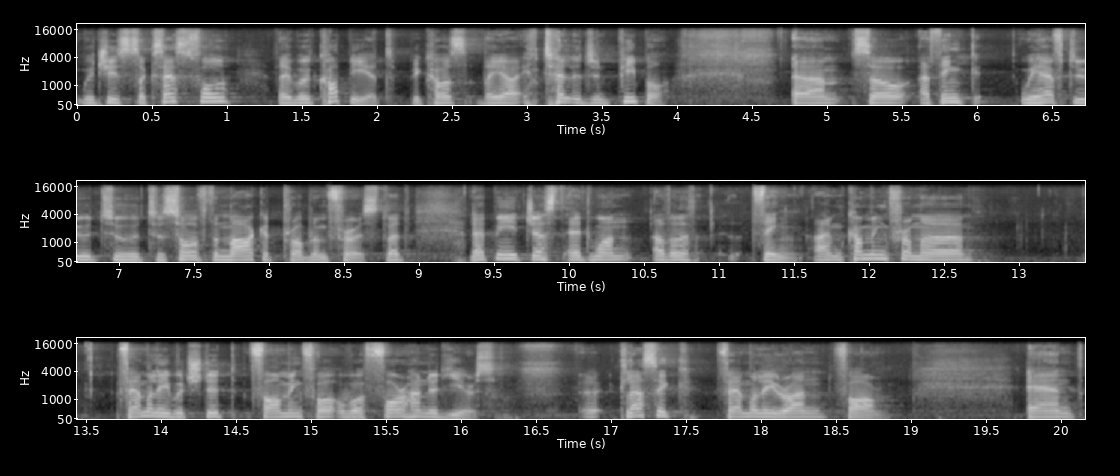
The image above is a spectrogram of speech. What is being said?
which is successful, they will copy it because they are intelligent people. Um, so I think we have to, to, to solve the market problem first. But let me just add one other thing. I'm coming from a family which did farming for over 400 years, a classic family run farm. And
